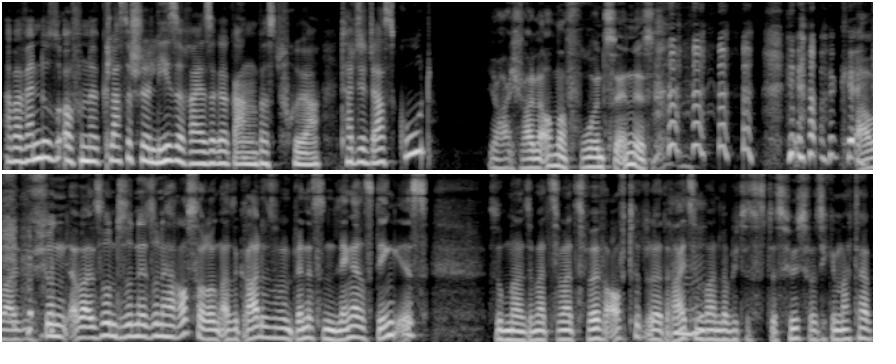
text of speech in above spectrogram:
Aber wenn du so auf eine klassische Lesereise gegangen bist früher, tat dir das gut? Ja, ich war dann auch mal froh, wenn es zu Ende ist. ja, okay. Aber schon, aber so, so, eine, so eine Herausforderung. Also gerade so, wenn es ein längeres Ding ist, so mal, so mal mal zwölf Auftritte oder 13 waren, glaube ich, das, das höchste, was ich gemacht habe.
